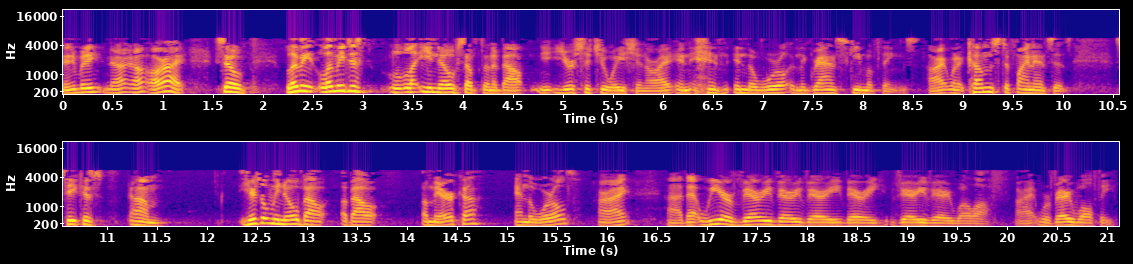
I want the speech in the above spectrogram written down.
Anybody? No, no? All right. So let me let me just let you know something about your situation, all right, in, in, in the world, in the grand scheme of things, all right, when it comes to finances. See, because um, here's what we know about about America and the world, all right, uh, that we are very, very, very, very, very, very well off, all right, we're very wealthy.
